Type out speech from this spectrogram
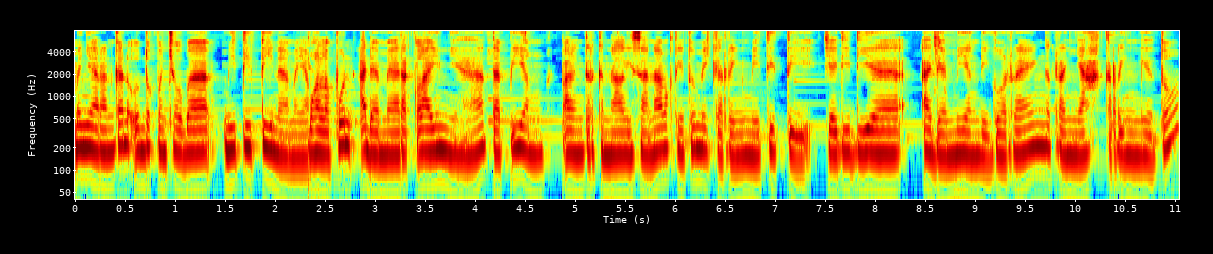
menyarankan untuk mencoba mie titi namanya. Walaupun ada merek lainnya, tapi yang paling terkenal di sana waktu itu mie kering mie titi. Jadi dia ada mie yang digoreng, renyah kering gitu,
